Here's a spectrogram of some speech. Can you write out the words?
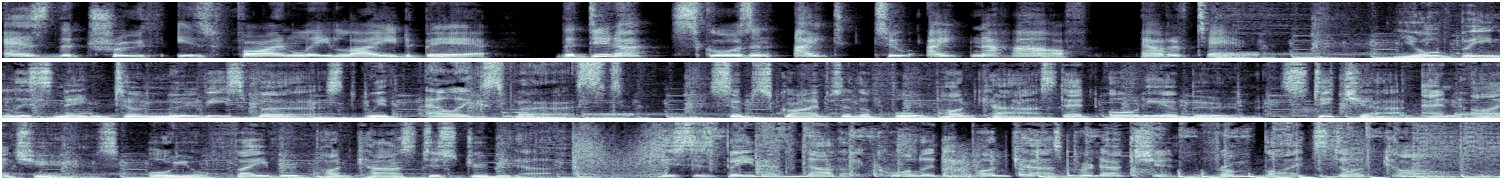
as the truth is finally laid bare. The dinner scores an 8 to 8.5 out of 10. You've been listening to Movies First with Alex First. Subscribe to the full podcast at Audioboom, Stitcher, and iTunes, or your favorite podcast distributor. This has been another quality podcast production from bitesz.com.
